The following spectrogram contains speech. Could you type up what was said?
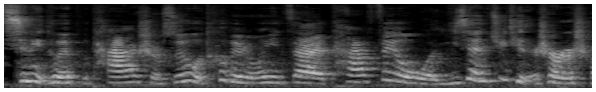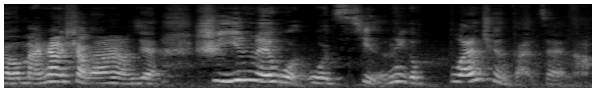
心里特别不踏实，所以我特别容易在他 fail 我一件具体的事儿的时候，马上上纲上线，是因为我我自己的那个不安全感在那儿。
